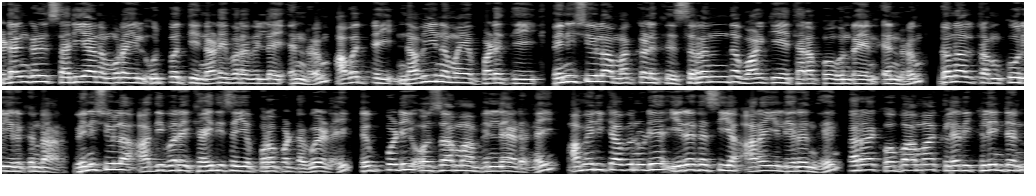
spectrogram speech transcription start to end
இடங்கள் சரியான முறையில் உற்பத்தி நடைபெறவில்லை என்றும் அவற்றை நவீனமயப்படுத்தி வெனிசுலா மக்களுக்கு சிறந்த வாழ்க்கையை தரப்போகின்றேன் என்றும் டொனால்ட் ட்ரம்ப் கூறியிருக்கின்றார். வெனிசுலா அதிபரை கைது செய்ய புறப்பட்ட வேளை எப்படி ஒசாமா பின்லேடனை அமெரிக்காவினுடைய இரகசிய அறையில் இருந்து பராக் ஒபாமா கிளரி கிளின்டன்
